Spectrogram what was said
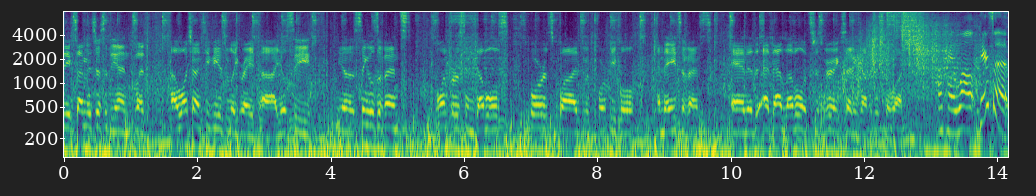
the excitement's just at the end. But uh, watching on TV is really great. Uh, you'll see, you know, singles events, one person, doubles, fours, quads with four people, and the eights events. And at, at that level, it's just very exciting competition to watch. Okay, well, there's a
